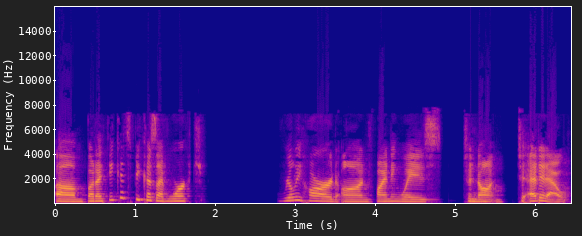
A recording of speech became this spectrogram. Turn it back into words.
Um, but I think it's because I've worked really hard on finding ways to not to edit out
